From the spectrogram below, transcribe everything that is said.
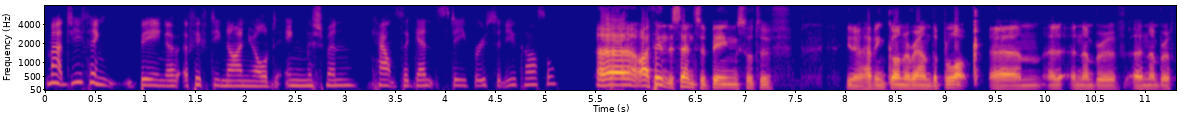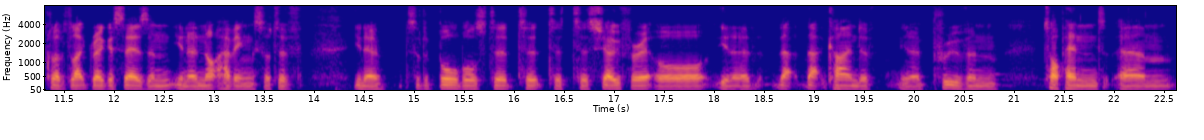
Matt, do you think being a 59 year old Englishman counts against Steve Bruce at Newcastle? Uh, I think the sense of being sort of, you know, having gone around the block um, a, a, number of a number of clubs, like Gregor says, and you know, not having sort of, you know, sort of baubles to, to, to, to show for it, or you know, that that kind of you know proven top end um,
